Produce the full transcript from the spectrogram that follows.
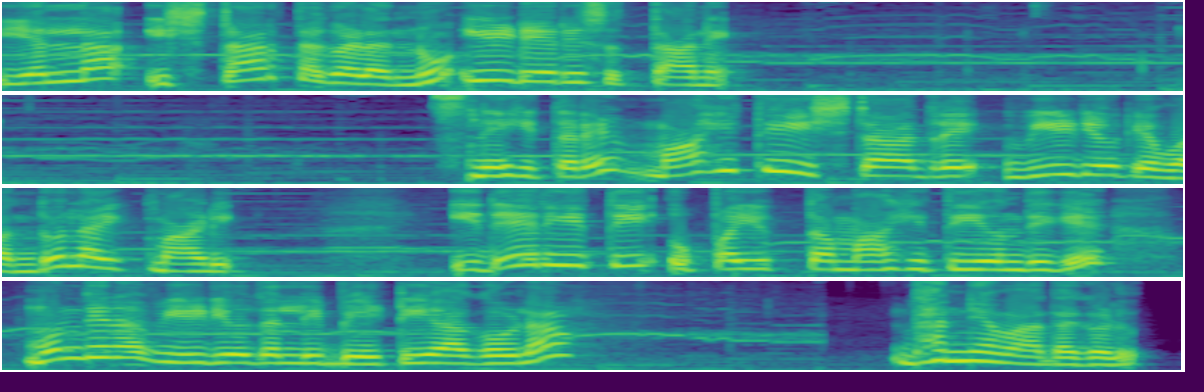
ಎಲ್ಲ ಇಷ್ಟಾರ್ಥಗಳನ್ನು ಈಡೇರಿಸುತ್ತಾನೆ. ಸ್ನೇಹಿತರೆ, ಮಾಹಿತಿ ಇಷ್ಟ ಆದರೆ ವಿಡಿಯೋಗೆ ಒಂದು ಲೈಕ್ ಮಾಡಿ. ಇದೇ ರೀತಿ ಉಪಯುಕ್ತ ಮಾಹಿತಿಯೊಂದಿಗೆ ಮುಂದಿನ ವಿಡಿಯೋದಲ್ಲಿ ಭೇಟಿಯಾಗೋಣ. ಧನ್ಯವಾದಗಳು.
